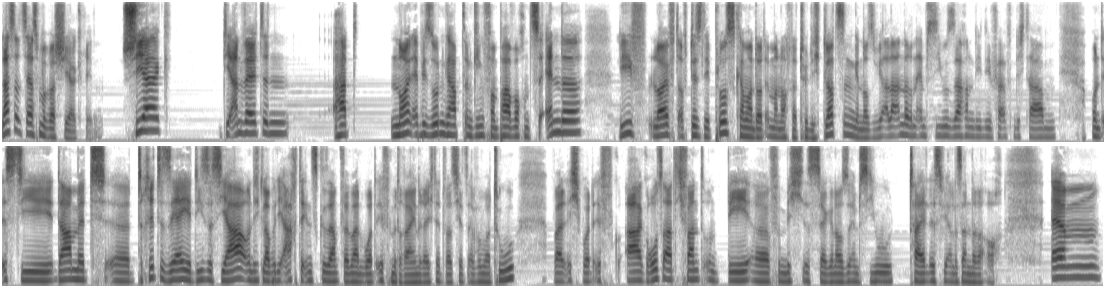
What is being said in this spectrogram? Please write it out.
Lass uns erstmal über Shiak reden. Shiak, die Anwältin, hat neun Episoden gehabt und ging vor ein paar Wochen zu Ende. Lief, läuft auf Disney Plus, kann man dort immer noch natürlich glotzen, genauso wie alle anderen MCU-Sachen, die die veröffentlicht haben. Und ist die damit äh, dritte Serie dieses Jahr und ich glaube die achte insgesamt, wenn man What If mit reinrechnet, was ich jetzt einfach mal tue, weil ich What If A großartig fand und B äh, für mich ist ja genauso MCU-Teil ist wie alles andere auch. Ähm,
